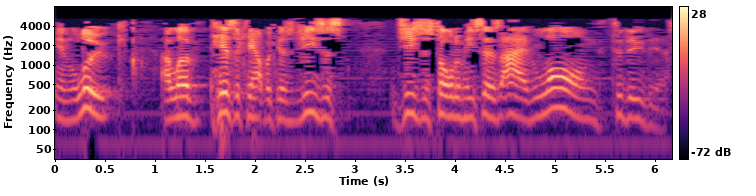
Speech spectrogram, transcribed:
in Luke. I love his account because Jesus Jesus told him, He says, I have longed to do this.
